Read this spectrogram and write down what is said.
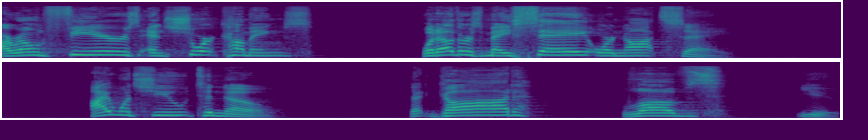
our own fears and shortcomings, what others may say or not say, I want you to know that God loves you.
